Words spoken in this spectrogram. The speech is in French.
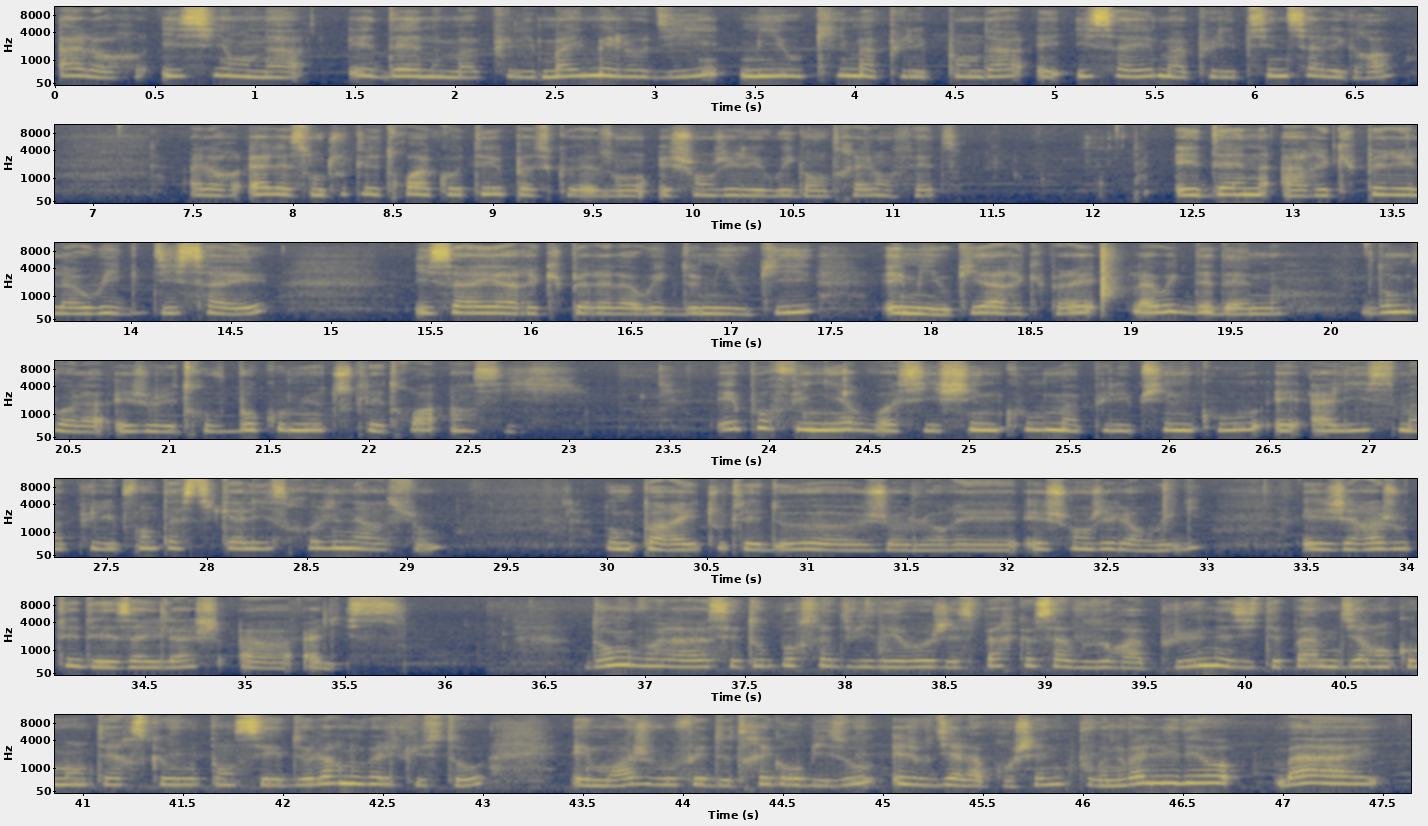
Alors, ici on a Eden, ma Pulip My Melody, Miyuki, ma Pulip Panda et Isae, ma Pulip Cynthia Allegra. Alors elles, elles sont toutes les trois à côté parce qu'elles ont échangé les wigs entre elles en fait. Eden a récupéré la wig d'Isae, Isae a récupéré la wig de Miyuki et Miyuki a récupéré la wig d'Eden. Donc voilà, et je les trouve beaucoup mieux toutes les trois ainsi. Et pour finir, voici Shinku, ma Pulip Shinku, et Alice, ma Pulip Fantastic Alice Régénération. Donc pareil, toutes les deux, euh, je leur ai échangé leur wig. Et j'ai rajouté des eyelashes à Alice. Donc voilà, c'est tout pour cette vidéo. J'espère que ça vous aura plu. N'hésitez pas à me dire en commentaire ce que vous pensez de leur nouvelle custo. Et moi, je vous fais de très gros bisous et je vous dis à la prochaine pour une nouvelle vidéo. Bye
